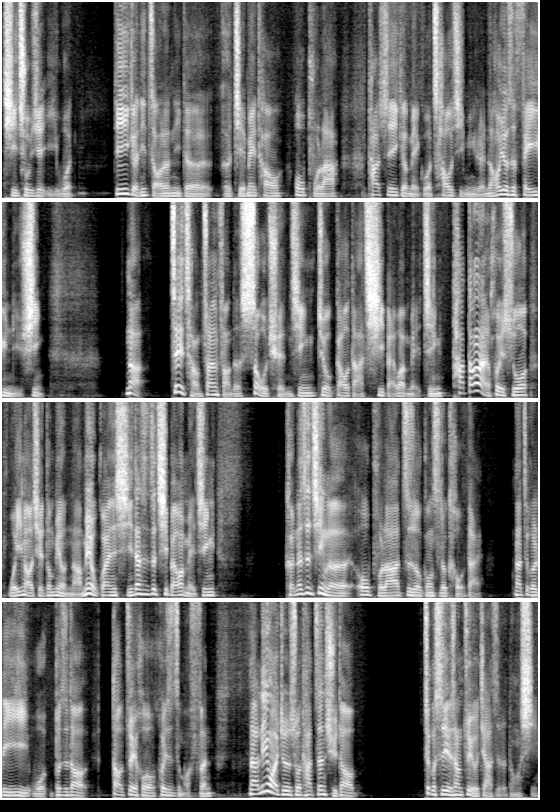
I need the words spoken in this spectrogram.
提出一些疑问。第一个，你找了你的呃姐妹淘欧普拉，她是一个美国超级名人，然后又是非裔女性，那这场专访的授权金就高达七百万美金，他当然会说我一毛钱都没有拿，没有关系，但是这七百万美金。可能是进了欧普拉制作公司的口袋，那这个利益我不知道到最后会是怎么分。那另外就是说，他争取到这个世界上最有价值的东西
